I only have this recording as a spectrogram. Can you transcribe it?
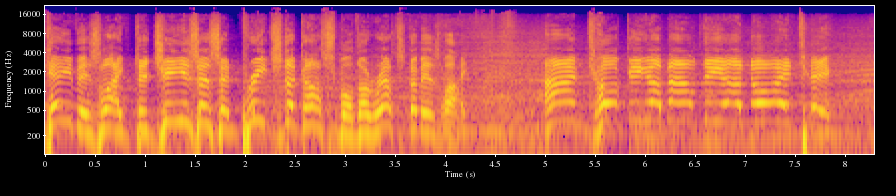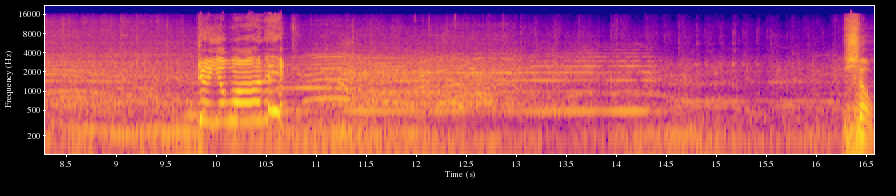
gave his life to Jesus, and preached the gospel the rest of his life. I'm talking about the anointing. Do you want it? So,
